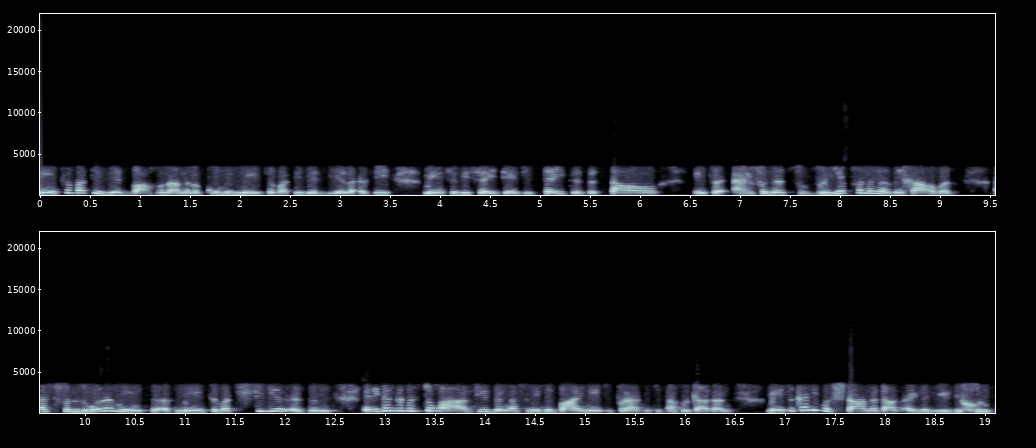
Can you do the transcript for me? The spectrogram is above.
mense wat jy weet waarvan hulle kom die mense wat jy weet wie hulle is die mense wie se identiteit is 'n taal en se erfenis wreed van hulle weggehaal was as verlore mense as mense wat seer is en en ek dink dit is tog 'n hartjie ding as mense baie mense praat in Suid-Afrika dan mense kan nie verstaan dat daar's eintlik hierdie groep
